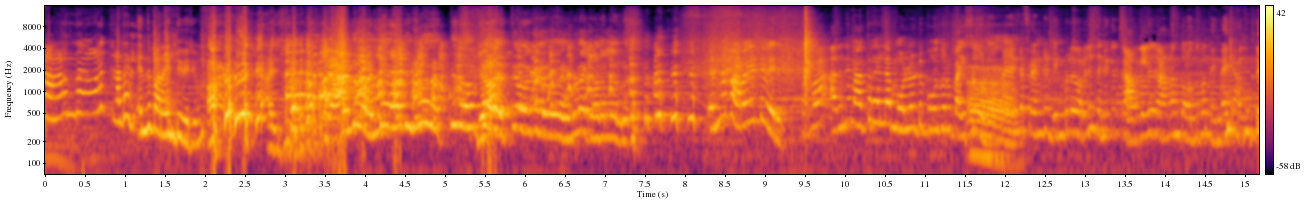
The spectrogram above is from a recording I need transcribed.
കാണുന്ന ആൾ കടൽ എന്ന് പറയേണ്ടി വരും. അയ്യോ, ഞാനിത് വലിയ കാര്യം എത്തി നോക്കി. ഞാൻ എത്തി നോക്കിയത് എവിടെ കടലെന്ന് എന്ന് പറയേണ്ടി വരും. അപ്പൊ അതിന് മാത്രമല്ല മുകളിലോട്ട് പോകുന്ന ഒരു പൈസ കൊടുക്കും. അപ്പൊ എന്റെ ഫ്രണ്ട് ഡിമ്പിൾ പറഞ്ഞു നിനക്ക് കടൽ കാണാൻ തോന്നുമ്പോ നിന്നെ ഞാൻ കൊണ്ട്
